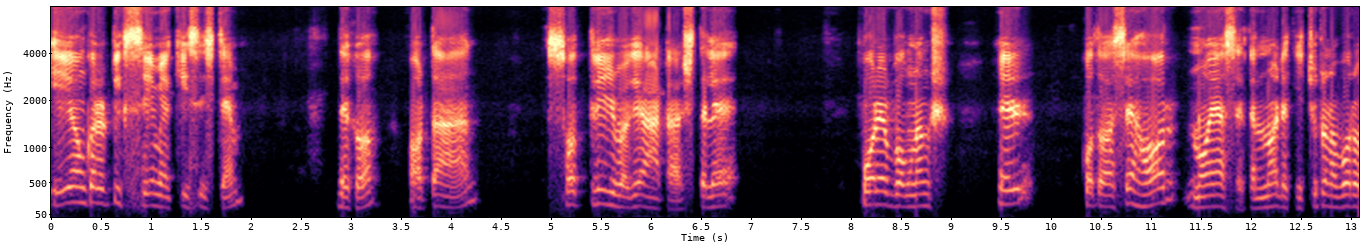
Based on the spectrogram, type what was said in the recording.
এই অঙ্কটা ঠিক সেম একই সিস্টেম দেখো অর্থাৎ ছত্রিশ ভাগের আঠাশ। তাহলে পরের ভগ্নাংশ এর কত আছে? হর নয় আছে। তাহলে নয়টা কি? ছোট না বড়?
